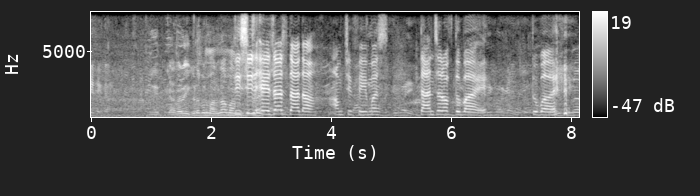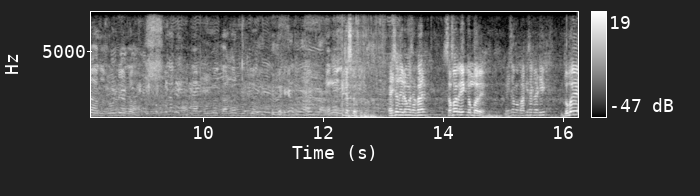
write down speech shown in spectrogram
कॅमेरा इकडे पण मार ना दिस इज एजाज दादा आमचे famous dancer of Dubai Dubai नाही, आता सोडली आता. आता पूर्ण जागा बुडलो कसं करतो कैसा झालं मग सफर सफर एक नंबर आहे. बाकी सगळं ठीक दुबई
